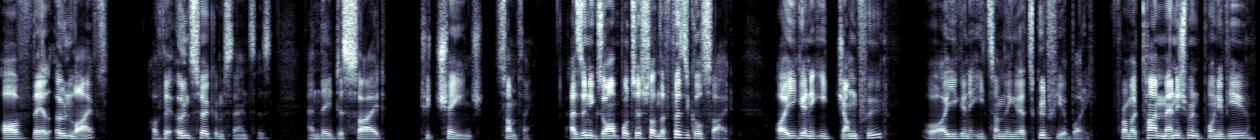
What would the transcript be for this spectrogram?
of their own lives, of their own circumstances, and they decide to change something. As an example, just on the physical side, are you going to eat junk food or are you going to eat something that's good for your body? From a time management point of view,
